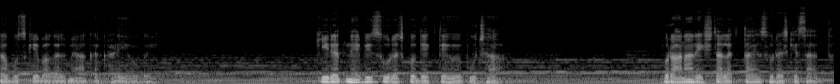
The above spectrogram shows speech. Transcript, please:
कब उसके बगल में आकर खड़ी हो गई। कीरत ने भी सूरज को देखते हुए पूछा, पुराना रिश्ता लगता है सूरज के साथ?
